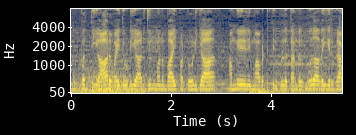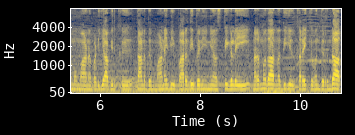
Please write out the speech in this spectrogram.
முப்பத்தி ஆறு வயதுடைய அர்ஜுன் மனுபாய் பட்டோலியா அமேலி மாவட்டத்தில் உள்ள தங்கள் மூதாதையர் கிராமமான வடியாவிற்கு தனது மனைவி பரதிபெனின் அஸ்திகளை நர்மதா நதியில் கரைக்கு வந்திருந்தார்.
